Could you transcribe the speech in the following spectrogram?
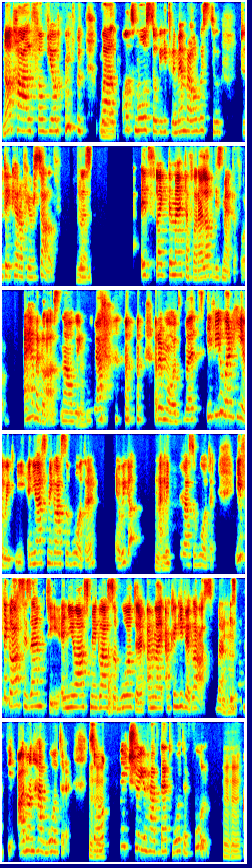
not half of your well, yeah. not most of it. Remember always to to take care of yourself because yeah. it's like the metaphor. I love this metaphor. I have a glass now. We, mm-hmm. we are remote, but if you were here with me and you ask me a glass of water, here we go. Mm-hmm. I can give you a glass of water. If the glass is empty and you ask me a glass of water, I'm like, I can give you a glass, but mm-hmm. it's empty. I don't have water. So mm-hmm. make sure you have that water full. Mm-hmm.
